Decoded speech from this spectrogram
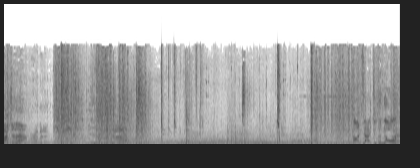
Roger that. Perimeter. Contact to the north.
